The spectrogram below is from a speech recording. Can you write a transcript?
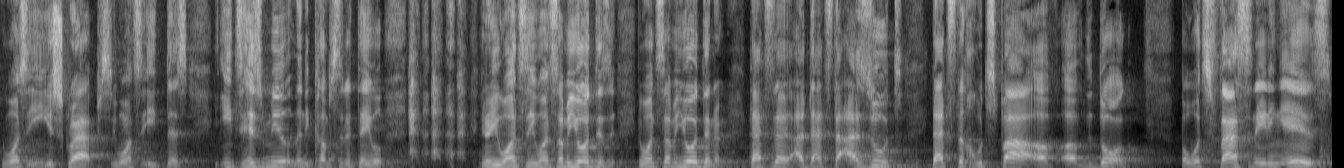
He wants to eat your scraps. He wants to eat this. He eats his meal, then he comes to the table. You know, he wants he wants some of your dinner. He wants some of your dinner. That's the uh, that's the azut. That's the chutzpah of, of the dog. But what's fascinating is,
